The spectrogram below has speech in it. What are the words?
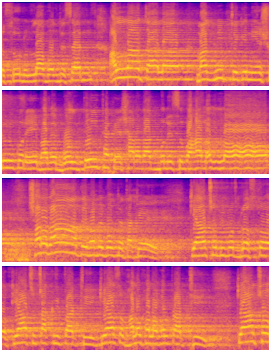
রসুল্লাহ বলতেছেন, আল্লাহ তালা মাগরিব থেকে নিয়ে শুরু করে এভাবে বলতেই থাকে, সারা রাত বলে সুবাহান সারা রাত এভাবে বলতে থাকে, কে আছো বিপদগ্রস্ত, কে আছো চাকরি প্রার্থী, কে আছো ভালো ফলাফল প্রার্থী, কে আছো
